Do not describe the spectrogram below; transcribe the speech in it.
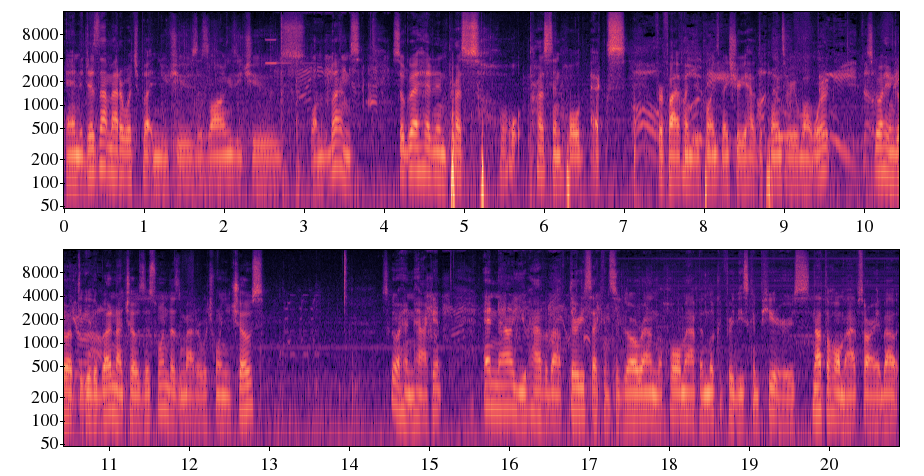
And it does not matter which button you choose as long as you choose one of the buttons. So go ahead and press hold, press and hold X for 500 points. Make sure you have the points or it won't work. So go ahead and go up to either button. I chose this one. Doesn't matter which one you chose. So go ahead and hack it. And now you have about 30 seconds to go around the whole map and looking for these computers. Not the whole map, sorry, about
